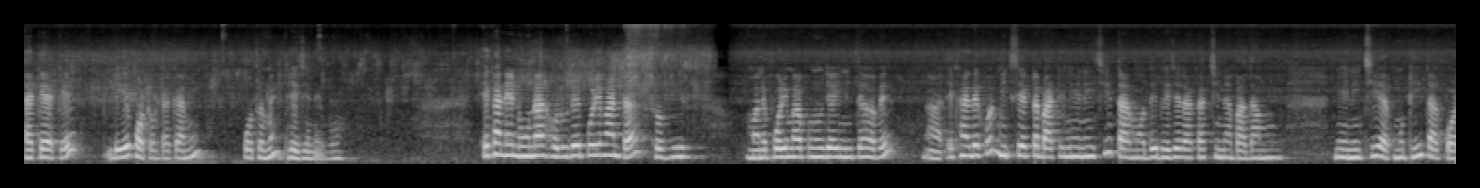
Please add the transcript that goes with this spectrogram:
একে একে দিয়ে পটলটাকে আমি প্রথমে ভেজে নেব। এখানে নুন আর হলুদের পরিমাণটা সবজির মানে পরিমাপ অনুযায়ী নিতে হবে। আর এখানে দেখুন, মিক্সি একটা বাটি নিয়ে নিয়েছি, তার মধ্যে ভেজে রাখা চিনা বাদাম নিয়ে নিচ্ছি এক মুঠি, তারপর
